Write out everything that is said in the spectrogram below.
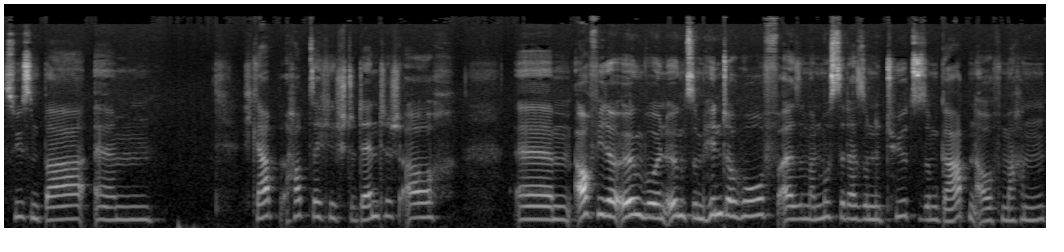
süßen Bar. Ähm, ich glaube, hauptsächlich studentisch auch ähm, auch wieder irgendwo in irgendeinem Hinterhof. Also man musste da so eine Tür zu so einem Garten aufmachen,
